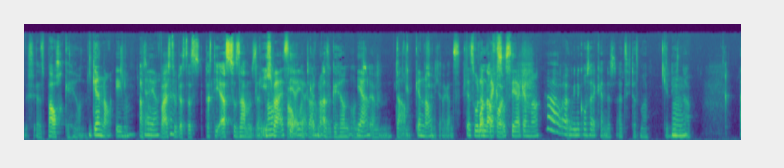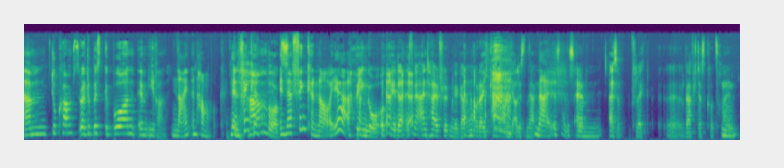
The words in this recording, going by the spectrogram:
mhm. ist ja das Bauchgehirn. Genau, eben. Mhm. Also ja, ja. weißt du, dass, das, dass die erst zusammen sind? Ich ne? weiß, Bauch ja, ja, genau. Also Gehirn und ja. ähm, Darm. Genau. Finde ich ja ganz Der Solarplexus, ja, genau. Ja, war irgendwie eine große Erkenntnis, als ich das mal gelesen mhm. habe. Ähm, du kommst oder du bist geboren im Iran? Nein, in Hamburg. In, in Finke, Hamburg? In der Finkenau, ja. Bingo. Okay, dann ist mir ein Teil flöten gegangen oder ich kann ja auch nicht alles merken. Nein, ist alles gut. Ähm, also vielleicht äh, werfe ich das kurz rein,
